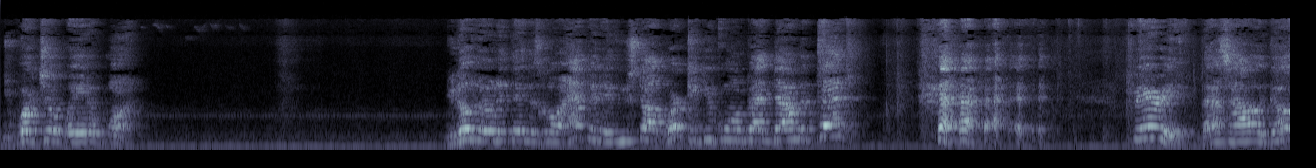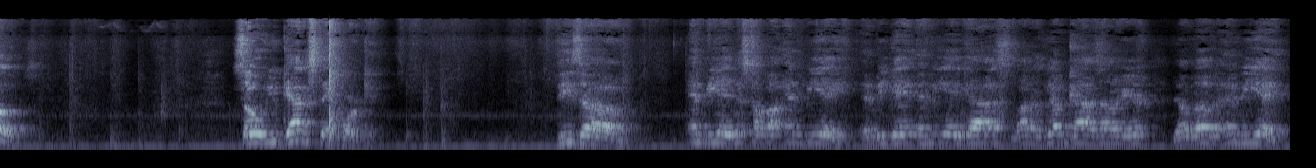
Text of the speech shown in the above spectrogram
You worked your way to one. You know the only thing that's going to happen if you start working, you're going back down to 10. Period. That's how it goes. So you got to stay working. These uh, NBA, let's talk about NBA. NBA, NBA guys, a lot of young guys out here, they'll love the NBA.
